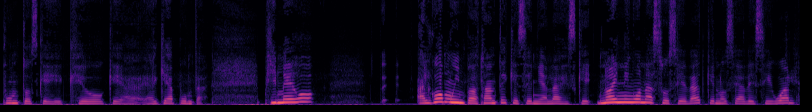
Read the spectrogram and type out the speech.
puntos que creo que que apuntar Primero, algo muy importante que señala es que no hay ninguna sociedad que no sea desigual.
